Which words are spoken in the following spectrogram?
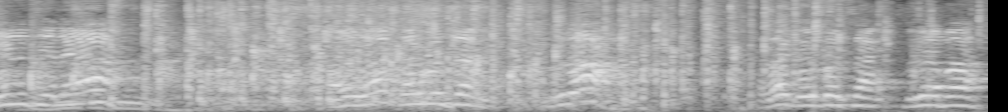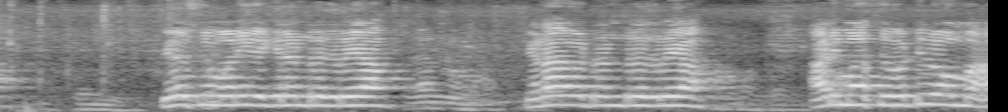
நின்றுச்சு இல்லையா? அதுதான் கருப்பசாமி புரியுதா? அதான் கருப்பசாமி புரியுதாப்பா? பேசு மணி வைக்கிறேன் இருக்கிறியா? கிடா வெட்டுறேன் இருக்கிறியா? ஆடி மாசம் வெட்டிடுவோமா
